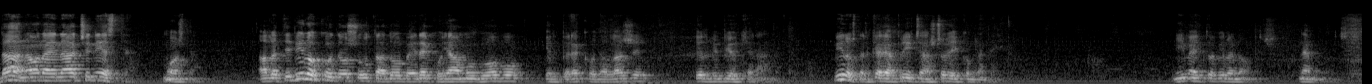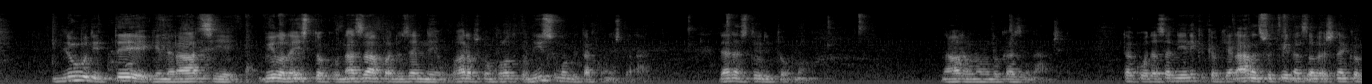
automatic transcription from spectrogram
Da, na onaj način jeste, možda. Ali da ti bilo ko došao u ta doba i rekao ja mogu ovo, ili bi rekao da laže, ili bi bio keramet. Bilo što kada ja pričam s čovjekom na neju. Njima je to bilo neobično, nemoguće. Ljudi te generacije, bilo na istoku, na zapadu zemlje, u arapskom polotku, nisu mogli tako nešto raditi. Danas ljudi to mogu. Naravno, on dokazuje način. Tako da sad nije nikakav keramet što ti nazoveš nekog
